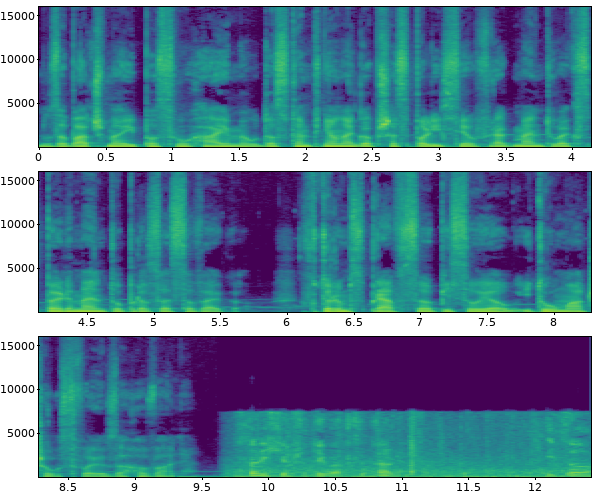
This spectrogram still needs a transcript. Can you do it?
Zobaczmy i posłuchajmy udostępnionego przez policję fragmentu eksperymentu procesowego, w którym sprawcy opisują i tłumaczą swoje zachowanie. Staliście przy tej ławce, tak? I co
